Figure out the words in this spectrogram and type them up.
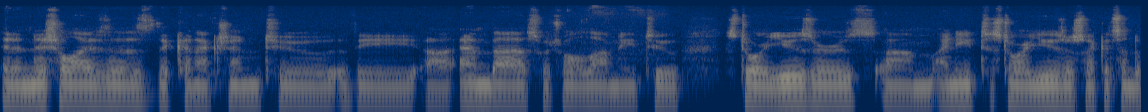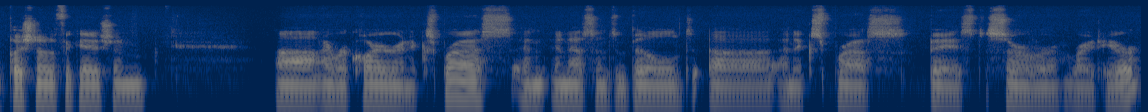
It initializes the connection to the uh, mBaaS, which will allow me to store users. Um, I need to store users so I can send a push notification. Uh, I require an Express, and in essence build uh, an Express-based server right here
